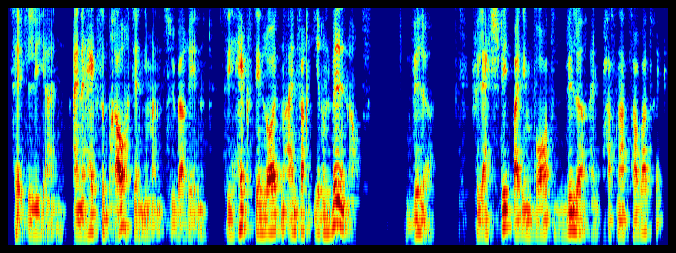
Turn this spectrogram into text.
fällt Lilly ein. Eine Hexe braucht ja niemanden zu überreden. Sie hext den Leuten einfach ihren Willen auf. Wille. Vielleicht steht bei dem Wort Wille ein passender Zaubertrick?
